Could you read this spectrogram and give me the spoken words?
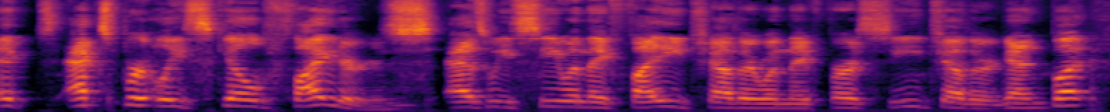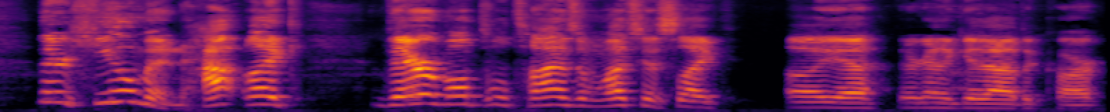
ex- expertly skilled fighters as we see when they fight each other when they first see each other again but they're human. How like there are multiple times i'm watching this like oh yeah they're gonna get out of the car.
